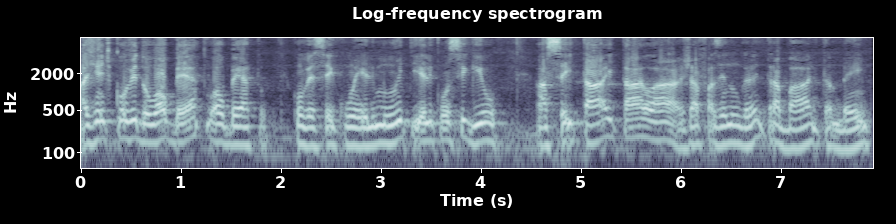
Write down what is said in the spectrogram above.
a gente convidou o Alberto, o Alberto, conversei com ele muito e ele conseguiu aceitar e está lá já fazendo um grande trabalho também,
